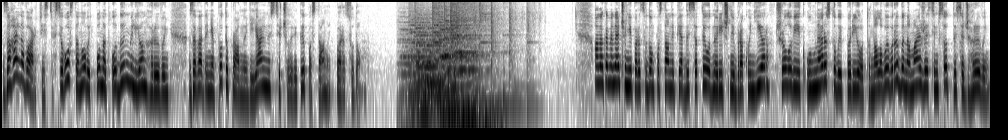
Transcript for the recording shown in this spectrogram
Загальна вартість всього становить понад 1 мільйон гривень. Заведення протиправної діяльності чоловіки постануть перед судом. А на Кам'янеччині перед судом постане 51-річний браконьєр. Чоловік у нерестовий період наловив риби на майже 700 тисяч гривень.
